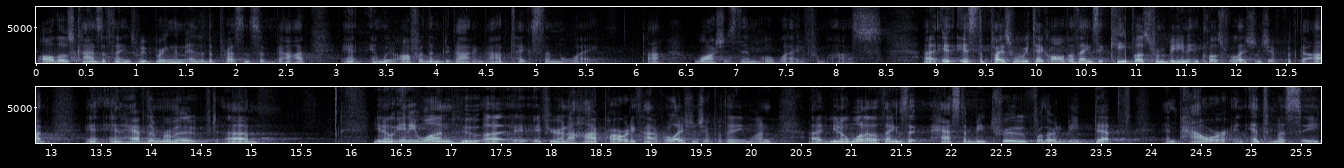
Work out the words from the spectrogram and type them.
all those kinds of things, we bring them into the presence of God and, and we offer them to God, and God takes them away. God washes them away from us. Uh, it, it's the place where we take all the things that keep us from being in close relationship with God and, and have them removed. Um, you know, anyone who, uh, if you're in a high priority kind of relationship with anyone, uh, you know, one of the things that has to be true for there to be depth and power and intimacy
